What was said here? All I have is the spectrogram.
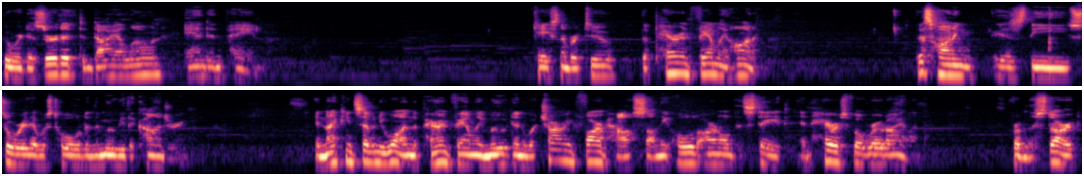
who were deserted to die alone and in pain. Case number two The Perron Family Haunting. This haunting is the story that was told in the movie The Conjuring. In 1971, the Perron family moved into a charming farmhouse on the Old Arnold Estate in Harrisville, Rhode Island. From the start,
